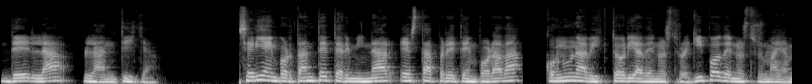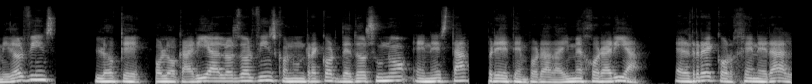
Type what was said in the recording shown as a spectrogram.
de la plantilla. Sería importante terminar esta pretemporada con una victoria de nuestro equipo, de nuestros Miami Dolphins, lo que colocaría a los Dolphins con un récord de 2-1 en esta pretemporada y mejoraría el récord general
